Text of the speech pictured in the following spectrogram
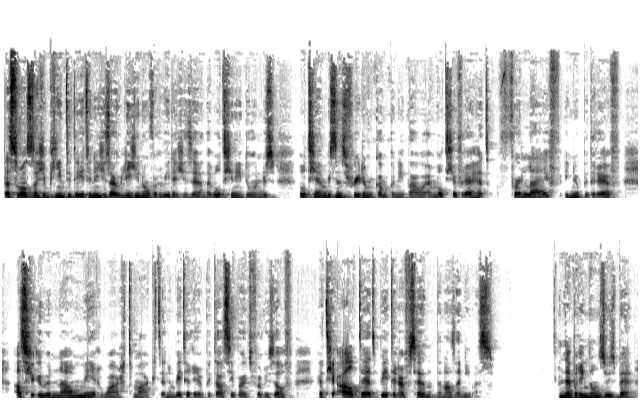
Dat is zoals dat je begint te daten en je zou liegen over wie dat je bent. Dat wil je niet doen. Dus wilt je een business freedom company bouwen en wilt je vrijheid for life in je bedrijf, als je je naam meer waard maakt en een betere reputatie bouwt voor jezelf, gaat je altijd beter af zijn dan als dat niet was. En dat brengt ons dus bij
